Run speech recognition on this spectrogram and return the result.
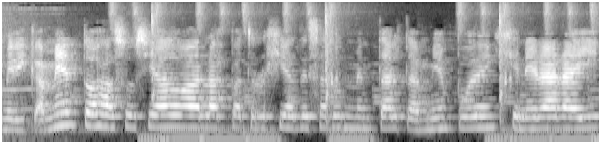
medicamentos asociados a las patologías de salud mental también pueden generar ahí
